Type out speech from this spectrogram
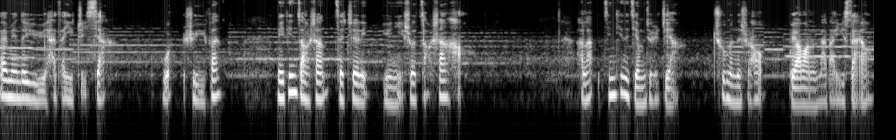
外面的雨还在一直下，我是雨帆，每天早上在这里与你说早上好。好了，今天的节目就是这样，出门的时候不要忘了拿把雨伞哦。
